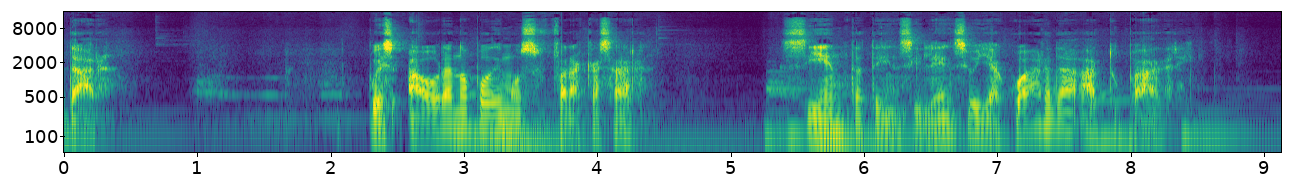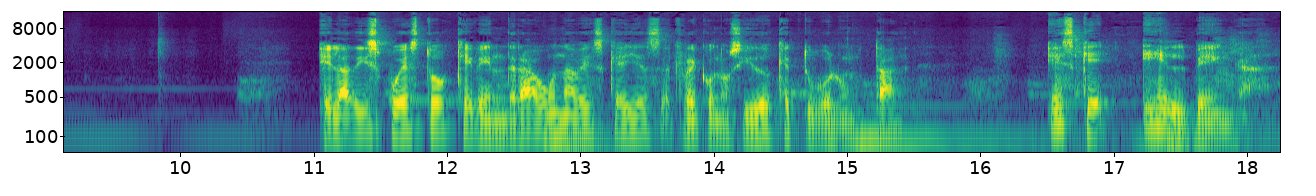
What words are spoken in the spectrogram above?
dar. Pues ahora no podemos fracasar. Siéntate en silencio y aguarda a tu Padre. Él ha dispuesto que vendrá una vez que hayas reconocido que tu voluntad es que Él venga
